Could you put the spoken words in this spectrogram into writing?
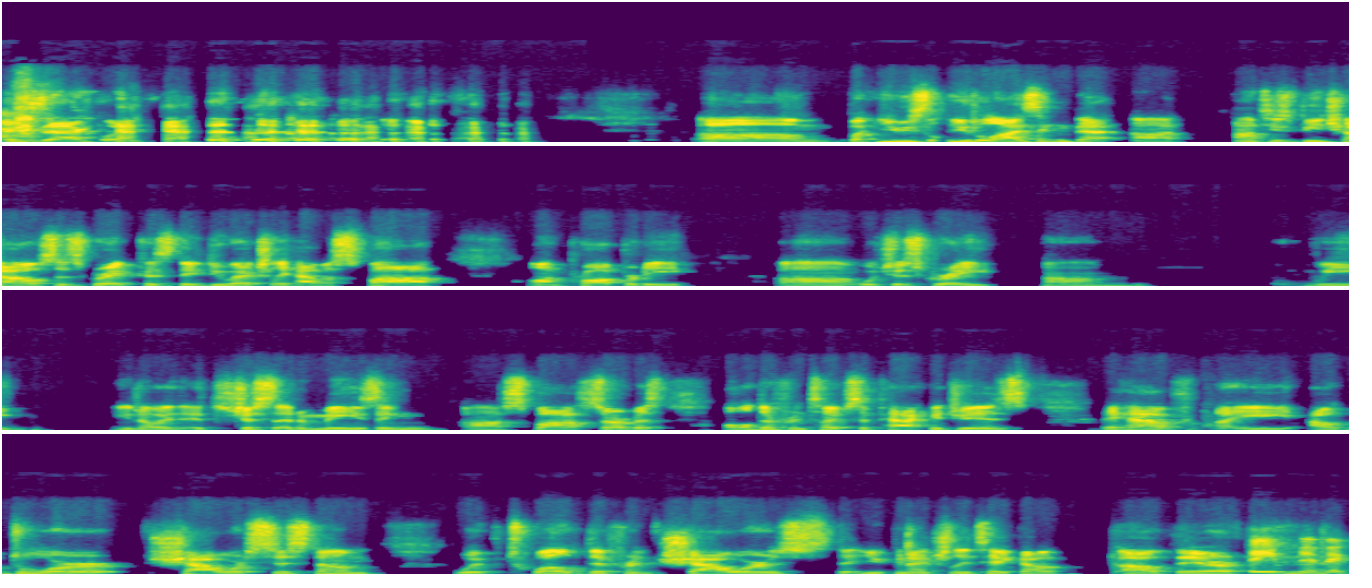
exactly. um, but use, utilizing that uh, Auntie's Beach House is great because they do actually have a spa on property, uh, which is great. Um, we, you know, it- it's just an amazing uh, spa service. All different types of packages. They have a outdoor shower system with 12 different showers that you can actually take out out there They mimic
